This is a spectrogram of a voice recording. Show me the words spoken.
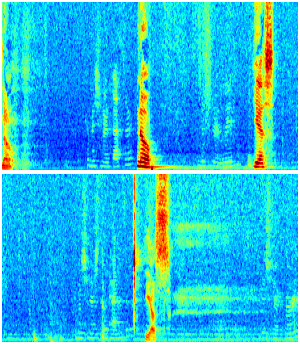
No. Commissioner Desser, No, Commissioner Lind, Yes. Commissioner Stepanisic, Yes. Commissioner Curran,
